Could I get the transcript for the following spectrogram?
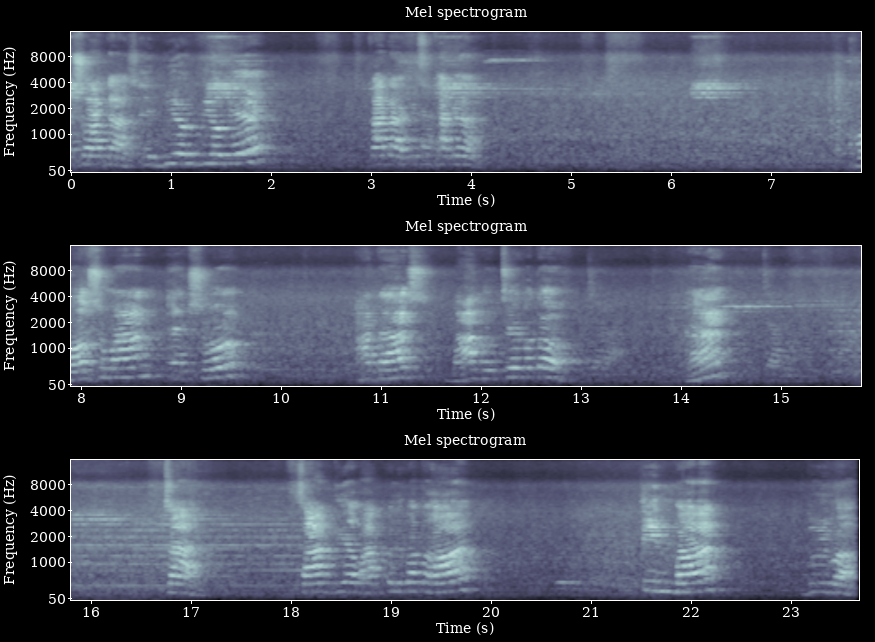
একশো আঠাশ। এই বিয়োগ বিয়োগে কাটা, কিছু থাকে না। খ সমান একশো আঠাশ ভাগ হচ্ছে কত? হ্যাঁ? চার। চার দিয়া ভাগ করলে কত হয়? তিনবার দুইবার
